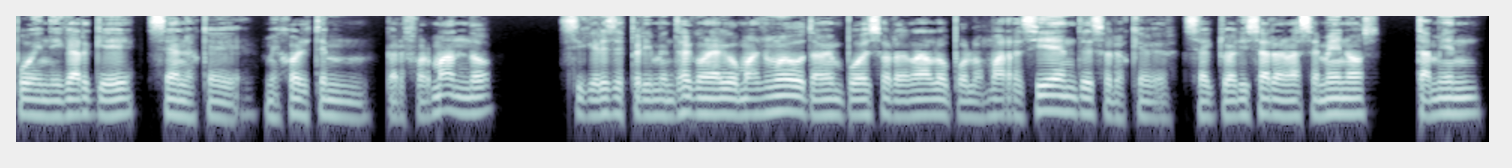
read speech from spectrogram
puede indicar que sean los que mejor estén performando. Si querés experimentar con algo más nuevo, también podés ordenarlo por los más recientes o los que se actualizaron hace menos. También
